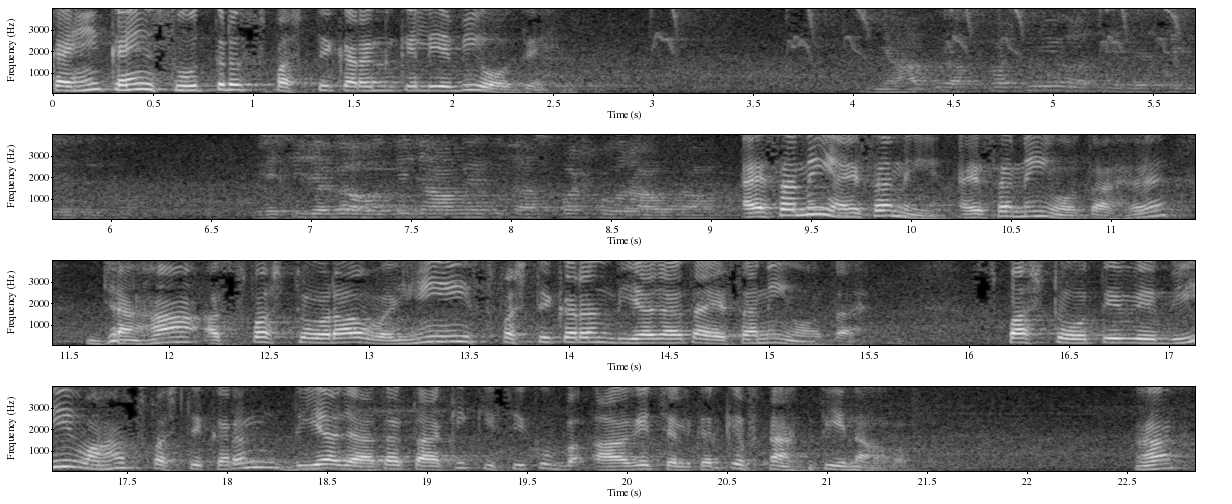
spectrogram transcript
कहीं कहीं सूत्र स्पष्टीकरण के लिए भी होते हैं। यहाँ पे अस्पष्ट नहीं होना चाहिए जैसे ऐसी जगह होती जहाँ में कुछ अस्पष्ट हो रहा होता। ऐसा नहीं ऐसा नहीं ऐसा नहीं होता है। जहाँ अस्पष्ट हो रहा, वहीं स्पष्टीकरण दिया जाता है ऐसा नहीं होता है। स्पष्ट होते हुए भी वहाँ स्पष्टीकरण दिया जाता ताकि किसी को आगे चल करके भ्रांति ना हो। हाँ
